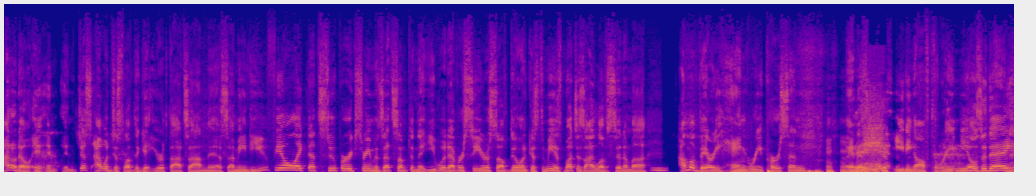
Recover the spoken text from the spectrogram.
I don't know, and, and, and just I would just love to get your thoughts on this. I mean, do you feel like that's super extreme? Is that something that you would ever see yourself doing? Because to me, as much as I love cinema, I'm a very hangry person, and just eating off three meals a day.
